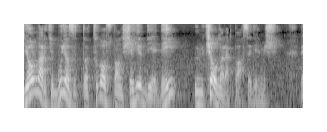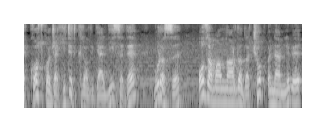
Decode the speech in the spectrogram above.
Diyorlar ki bu yazıtta Tlos'tan şehir diye değil, ülke olarak bahsedilmiş. Ve koskoca Hitit kralı geldiyse de burası o zamanlarda da çok önemli ve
